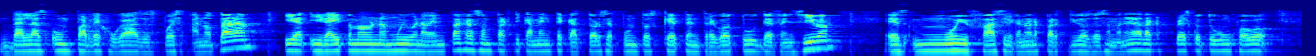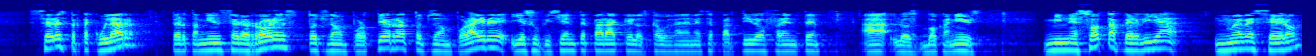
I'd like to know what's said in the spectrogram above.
Dallas un par de jugadas después anotara y, de ahí tomar una muy buena ventaja. Son prácticamente 14 puntos que te entregó tu defensiva. Es muy fácil ganar partidos de esa manera. Dak Prescott tuvo un juego cero espectacular, pero también cero errores, touchdown por tierra, touchdown por aire y es suficiente para que los Cowboys ganen este partido frente a los Buccaneers. Minnesota perdía 9-0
